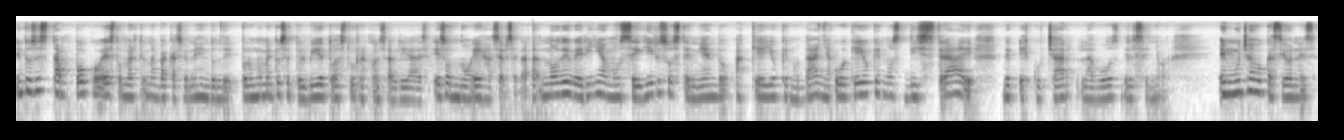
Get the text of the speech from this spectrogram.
Entonces tampoco es tomarte unas vacaciones en donde por un momento se te olvide todas tus responsabilidades. Eso no es hacerse nada. No deberíamos seguir sosteniendo aquello que nos daña o aquello que nos distrae de escuchar la voz del Señor. En muchas ocasiones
